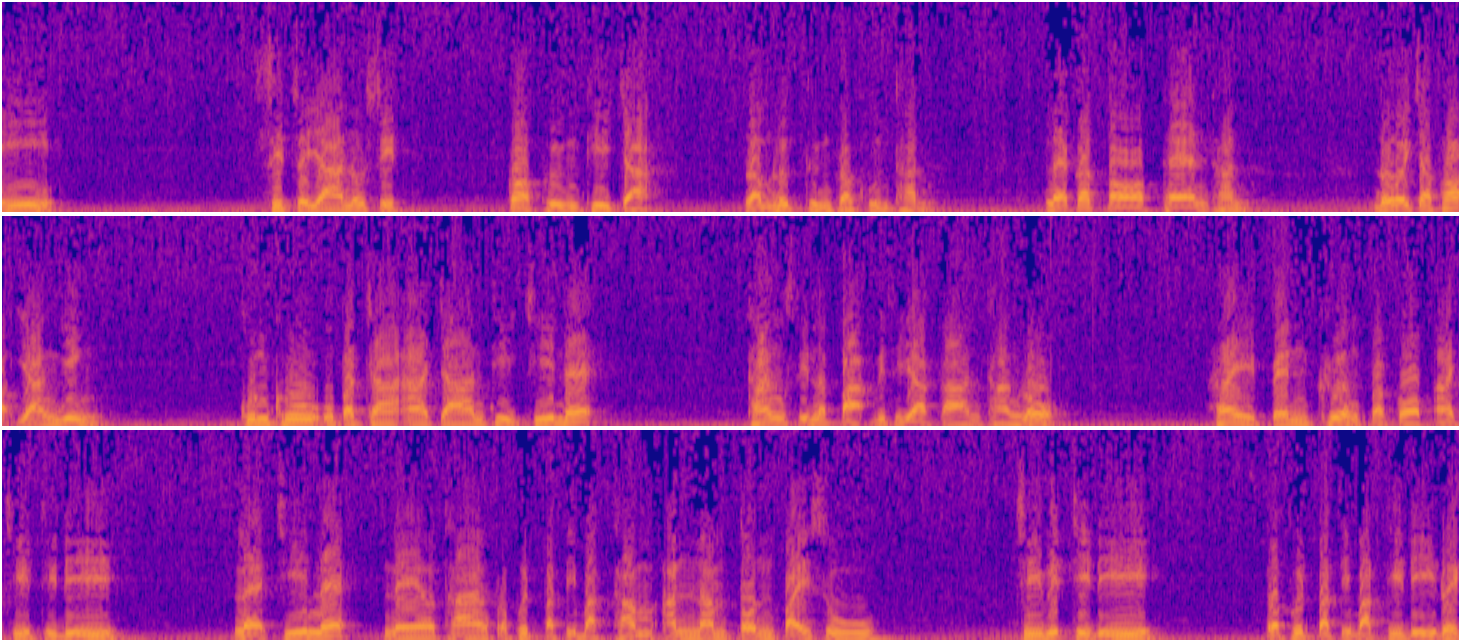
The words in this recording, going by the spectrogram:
นี้ศิษยานุสิทธิ์ก็พึงที่จะรำลึกถึงพระคุณท่าน และก็ตอบแทนท่าน โดยเฉพาะอย่างยิ่ง คุณครูอุปชาอาจารย์ที่ชี้แนะ ทั้งศิลปะวิทยาการทางโลก ให้เป็นเครื่องประกอบอาชีพที่ดี และชี้แนะแนวทางประพฤติปฏิบัติธรรมอันนำตนไปสู่ ชีวิตที่ดี ประพฤติปฏิบัติที่ดีด้วย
